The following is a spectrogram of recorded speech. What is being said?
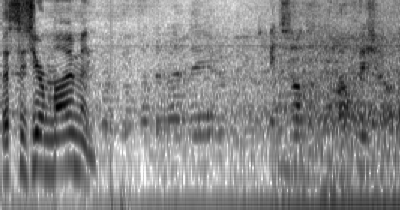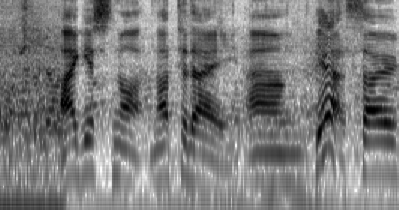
This is your moment. I guess not, not today. Um, yeah, so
